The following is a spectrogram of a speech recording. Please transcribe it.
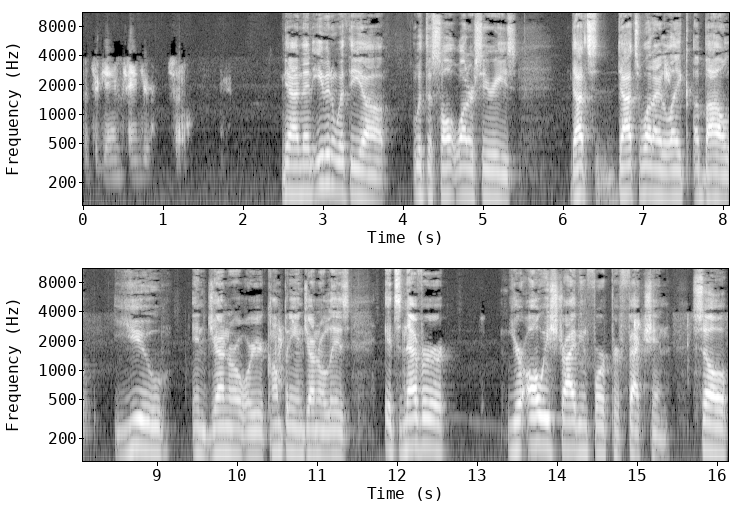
it's a game changer. So Yeah, and then even with the uh with the saltwater series, that's that's what I like about you in general or your company in general is it's never you're always striving for perfection. So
